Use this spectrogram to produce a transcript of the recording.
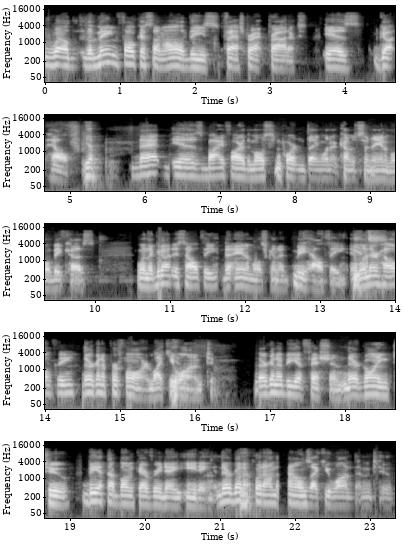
Well, the main focus on all of these Fastrack products is gut health. Yep. That is by far the most important thing when it comes to an animal because when the gut is healthy, the animal is going to be healthy. And yes. when they're healthy, they're going to perform like you yep. want them to. They're going to be efficient. They're going to be at the bunk every day eating. They're going to yeah. put on the pounds like you want them to.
